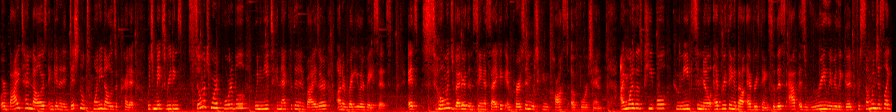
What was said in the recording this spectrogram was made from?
or buy $10 and get an additional $20 of credit, which makes readings so much more affordable when you need to connect with an advisor on a regular basis. It's so much better than seeing a psychic in person, which can cost a fortune. I'm one of those people who needs to know everything about everything, so this app is really, really good for someone just like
